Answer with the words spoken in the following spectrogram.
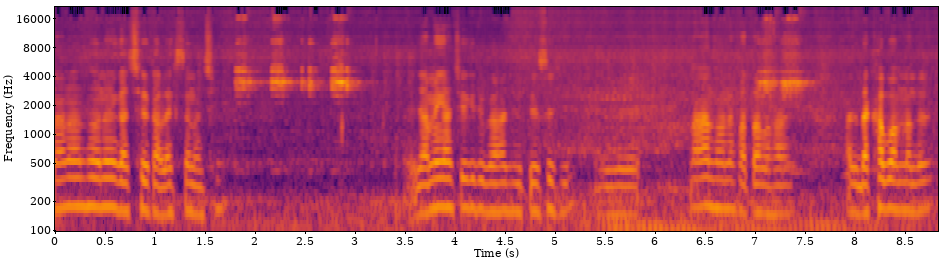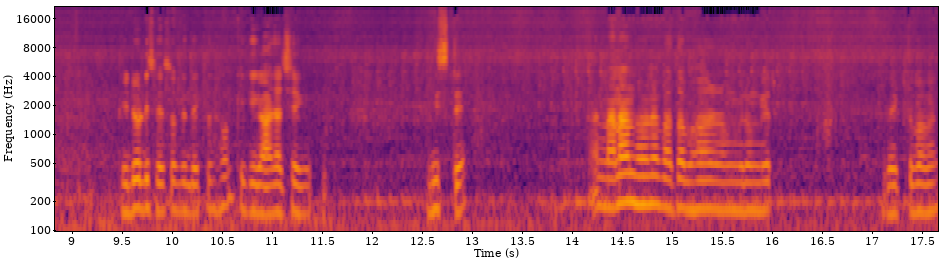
নানা ধরনের গাছের কালেকশন আছে। আমি গাছের কিছু গাছ নিতে এসেছি। নানান ধরনের পাতাবাহার আজ দেখাবো আপনাদের। ভিডিওটি শেষ অবধি দেখতে থাকুন, কী কী গাছ আছে লিস্টে আর নানান ধরনের পাতাবাহার রং বেরঙের দেখতে পাবেন।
